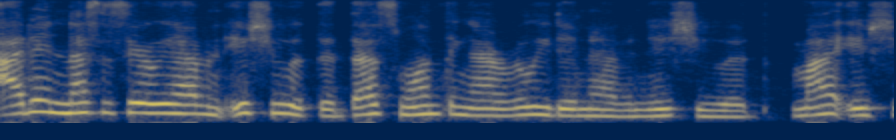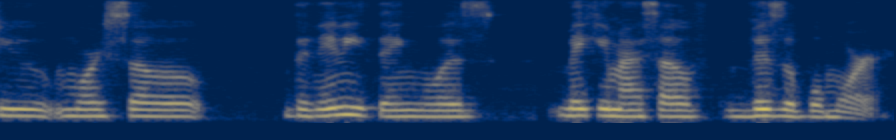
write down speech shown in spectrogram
I didn't necessarily have an issue with it. That's one thing I really didn't have an issue with. My issue more so than anything was making myself visible more.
